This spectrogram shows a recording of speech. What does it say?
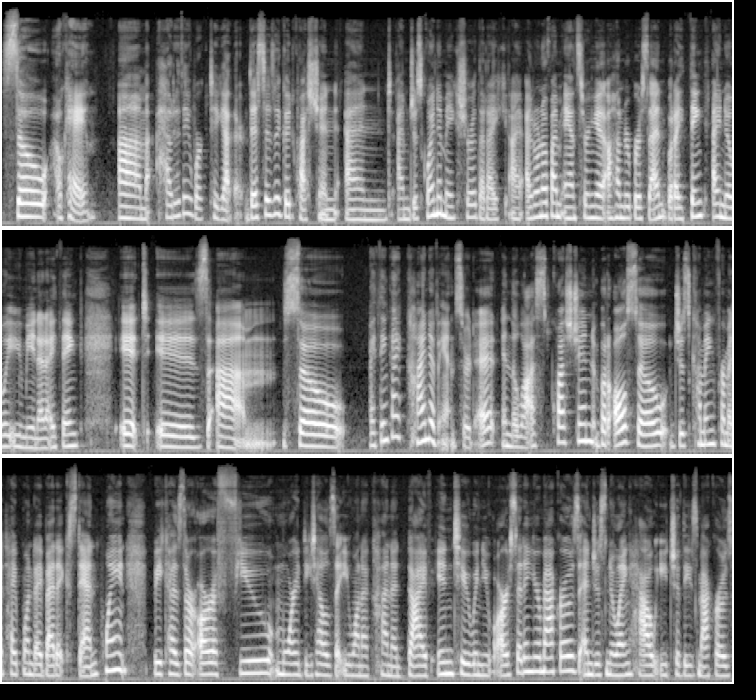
So, okay, um, how do they work together? This is a good question, and I'm just going to make sure that I, I, I don't know if I'm answering it 100%, but I think I know what you mean. And I think it is um, so I think I kind of answered it in the last question, but also just coming from a type 1 diabetic standpoint, because there are a few more details that you want to kind of dive into when you are setting your macros and just knowing how each of these macros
